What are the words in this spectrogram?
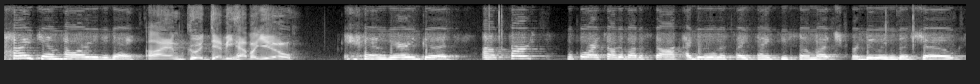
Hi, Jim. How are you today? I am good, Debbie. How about you? Very good. Uh, first, before I talk about a stock, I do want to say thank you so much for doing this show.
